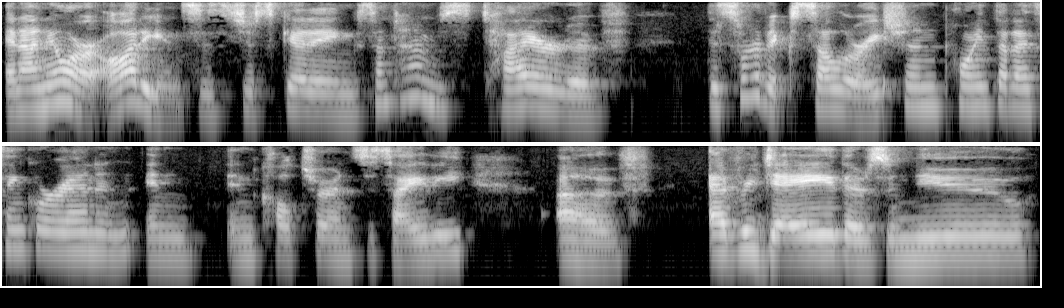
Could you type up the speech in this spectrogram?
and I know our audience is just getting sometimes tired of this sort of acceleration point that I think we're in in in, in culture and society of every day there's a new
